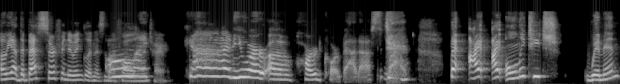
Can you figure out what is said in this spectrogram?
Oh yeah, the best surf in New England is in the Oh fall and winter. God, you are a hardcore badass. But I I only teach women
